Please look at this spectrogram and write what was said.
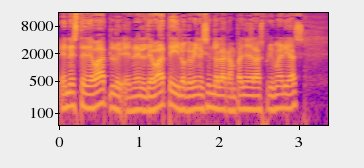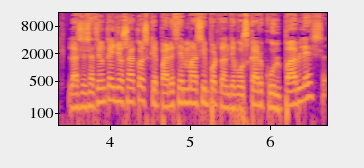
en este debate, en el debate y lo que viene siendo la campaña de las primarias, la sensación que yo saco es que parece más importante buscar culpables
